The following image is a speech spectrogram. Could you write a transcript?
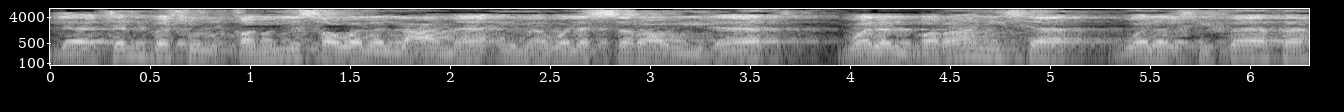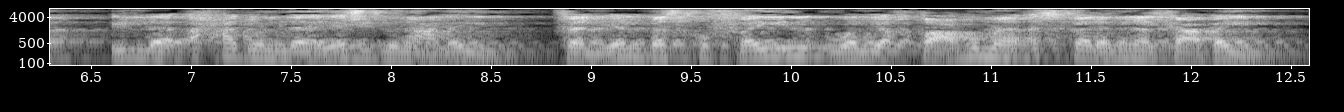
لا تلبس القميص ولا العمائم ولا السراويلات ولا البرانس ولا الخفاف إلا أحد لا يجد نعلين فليلبس خفين وليقطعهما أسفل من الكعبين.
